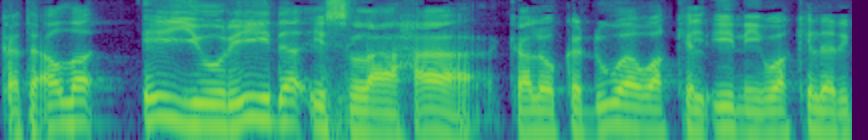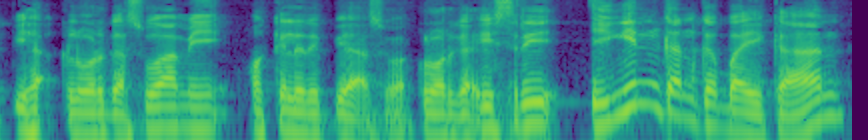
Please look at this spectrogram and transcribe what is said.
Kata Allah, iyurida islaha. Kalau kedua wakil ini, wakil dari pihak keluarga suami, wakil dari pihak keluarga istri, inginkan kebaikan,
